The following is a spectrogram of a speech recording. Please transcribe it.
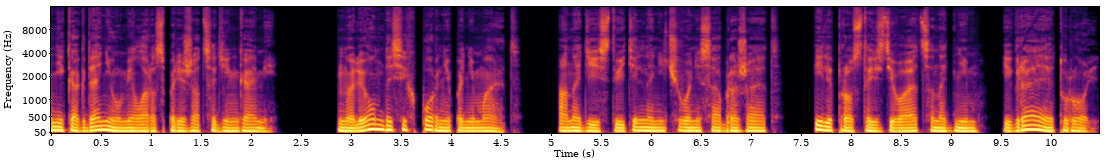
никогда не умела распоряжаться деньгами. Но Леон до сих пор не понимает, она действительно ничего не соображает или просто издевается над ним, играя эту роль.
